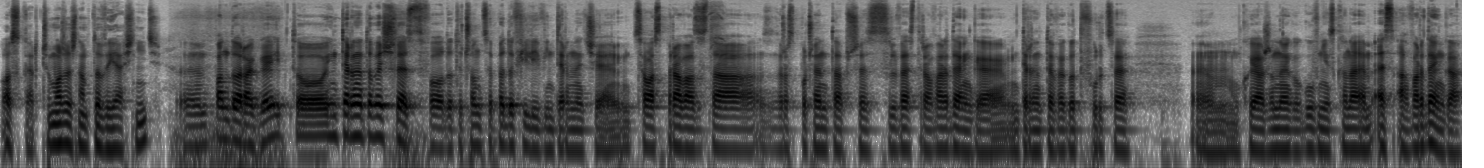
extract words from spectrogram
Oskar, czy możesz nam to wyjaśnić? Pandora Gate to internetowe śledztwo dotyczące pedofilii w internecie. Cała sprawa została rozpoczęta przez Sylwestra Wardęgę, internetowego twórcę kojarzonego głównie z kanałem S.A. Wardęga.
